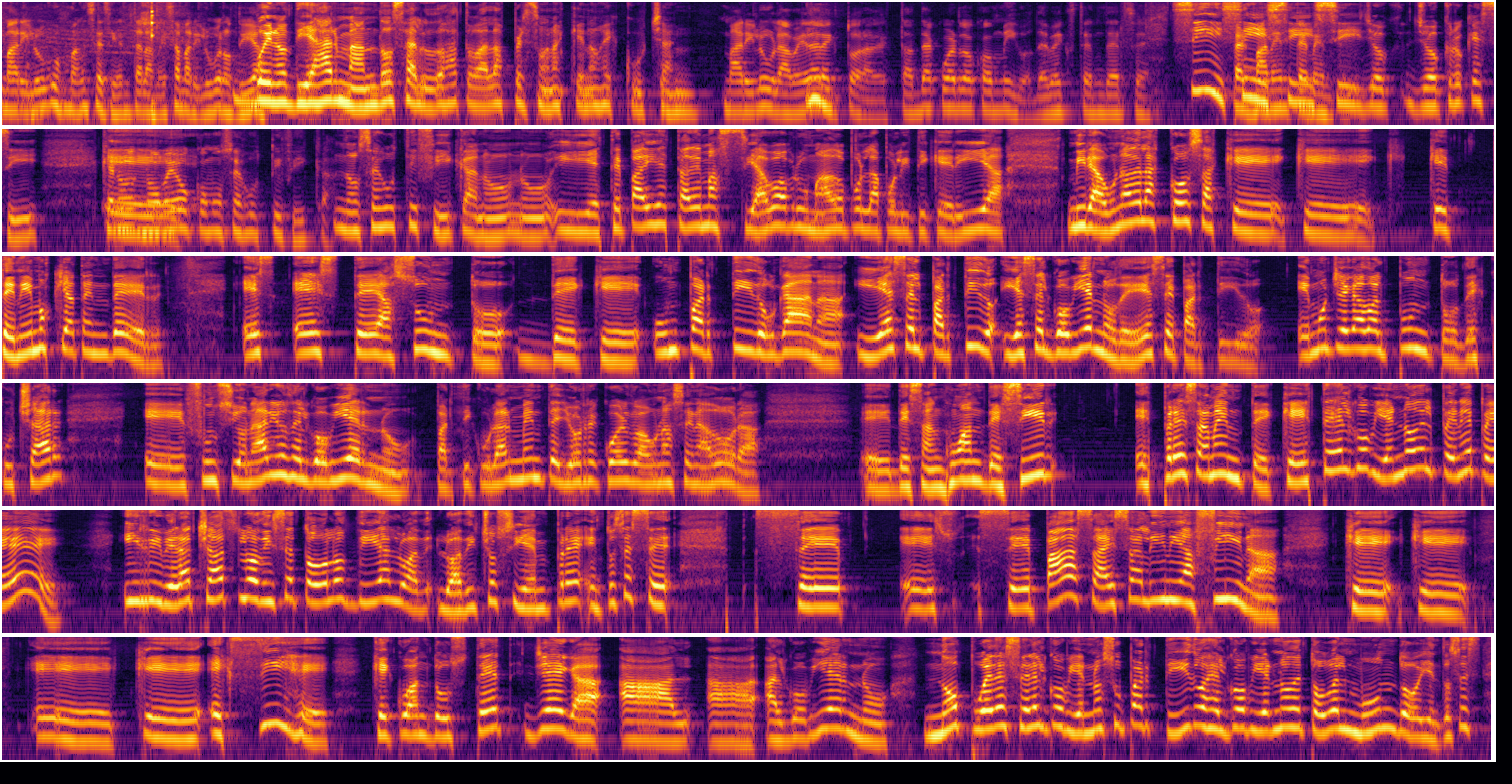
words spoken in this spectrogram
Marilu Guzmán se sienta a la mesa. Marilu, buenos días. Buenos días Armando, saludos a todas las personas que nos escuchan. Marilu, la veda mm. electoral, ¿estás de acuerdo conmigo? ¿Debe extenderse? Sí, sí, sí, sí, yo, yo creo que sí. Que no, no, veo cómo se justifica. No se justifica, no, no. Y este país está demasiado abrumado por la politiquería. Mira, una de las cosas que, que, que tenemos que atender es este asunto de que un partido gana y es el partido y es el gobierno de ese partido. Hemos llegado al punto de escuchar eh, funcionarios del gobierno, particularmente yo recuerdo a una senadora eh, de San Juan decir expresamente que este es el gobierno del PNP. Y Rivera Chats lo dice todos los días, lo ha, lo ha dicho siempre. Entonces se, se se pasa esa línea fina que, que, eh, que exige que cuando usted llega al, al, gobierno, no puede ser el gobierno de su partido, es el gobierno de todo el mundo. Y entonces,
